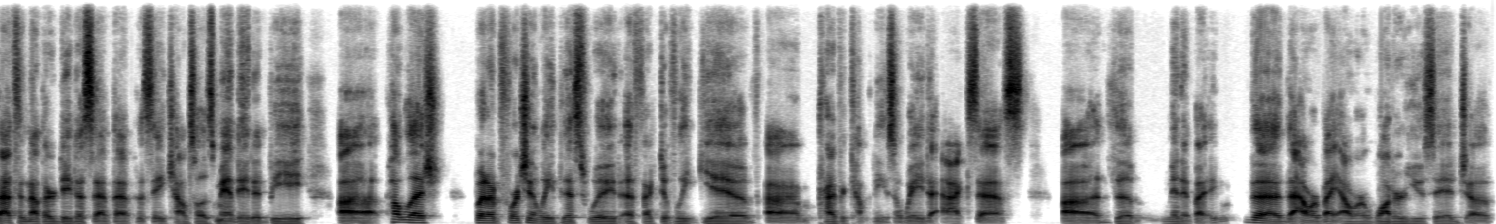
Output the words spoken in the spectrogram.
That's another data set that the City Council has mandated be uh, published. But unfortunately, this would effectively give um, private companies a way to access uh, the minute by the the hour by hour water usage of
